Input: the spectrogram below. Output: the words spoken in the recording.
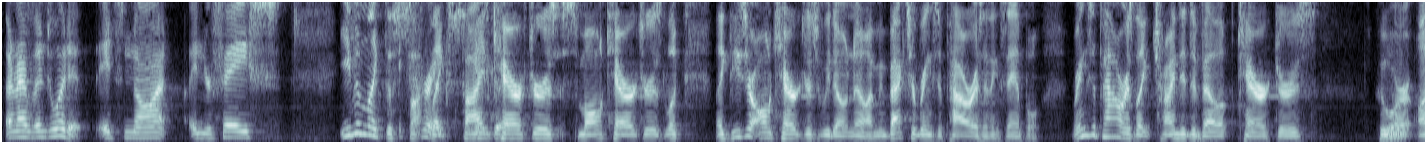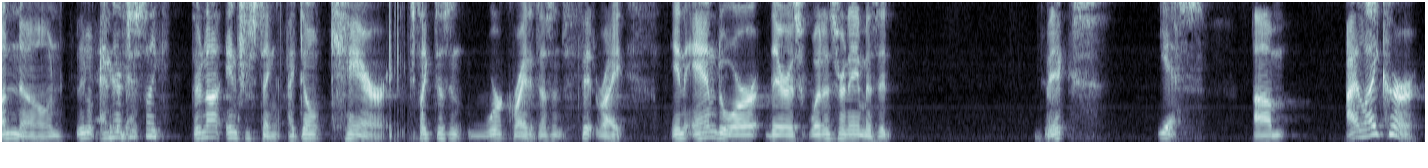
and I've enjoyed it. It's not in your face. even like the si- like side characters, small characters. Look, like these are all characters we don't know. I mean, back to Rings of Power as an example. Rings of Power is like trying to develop characters who are unknown, and they're just them. like they're not interesting. I don't care. It just like doesn't work right. It doesn't fit right. In Andor, there's what is her name? Is it Bix? Yes, Um, I like her.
